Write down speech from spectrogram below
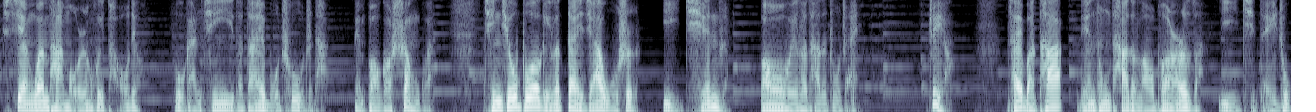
县官怕某人会逃掉，不敢轻易的逮捕处置他，便报告上官，请求拨给了带甲武士一千人，包围了他的住宅，这样，才把他连同他的老婆儿子一起逮住，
